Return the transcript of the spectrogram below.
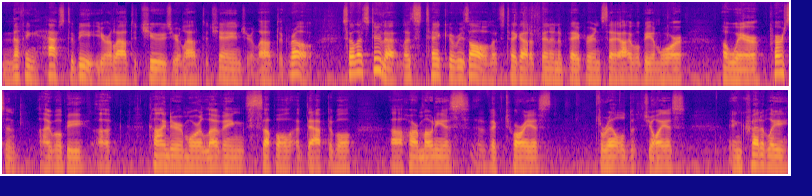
Nothing has to be. You're allowed to choose, you're allowed to change, you're allowed to grow. So let's do that. Let's take a resolve. Let's take out a pen and a paper and say, I will be a more aware person. I will be a kinder, more loving, supple, adaptable, uh, harmonious, victorious, thrilled, joyous, incredibly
